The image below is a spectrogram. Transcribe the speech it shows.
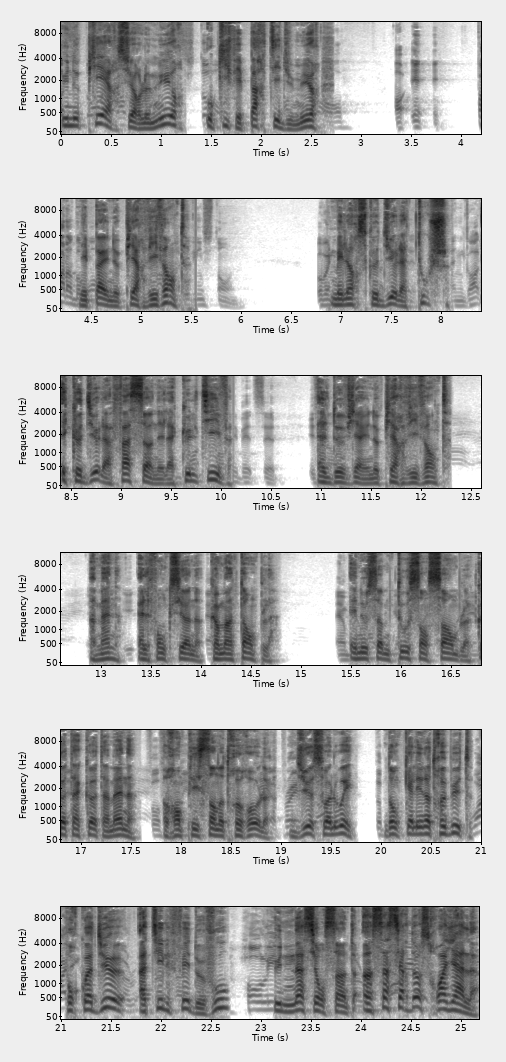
Une pierre sur le mur, ou qui fait partie du mur, n'est pas une pierre vivante. Mais lorsque Dieu la touche et que Dieu la façonne et la cultive, elle devient une pierre vivante. Amen. Elle fonctionne comme un temple. Et nous sommes tous ensemble, côte à côte, Amen, remplissant notre rôle. Dieu soit loué. Donc quel est notre but? Pourquoi Dieu a-t-il fait de vous une nation sainte, un sacerdoce royal?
